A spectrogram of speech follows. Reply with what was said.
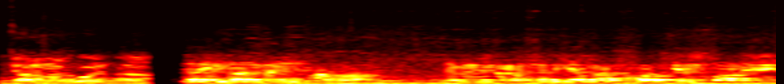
ਸਹੀ ਸਮਾਂ ਜਿਵੇਂ ਕਣਕ ਦੀਆਂ ਵੱਖ-ਵੱਖ ਕਿਸਮਾਂ ਨੇ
